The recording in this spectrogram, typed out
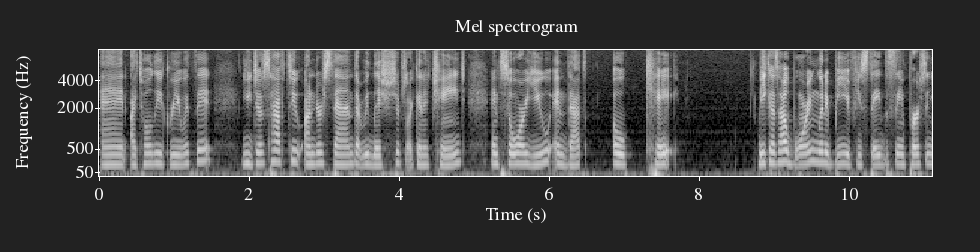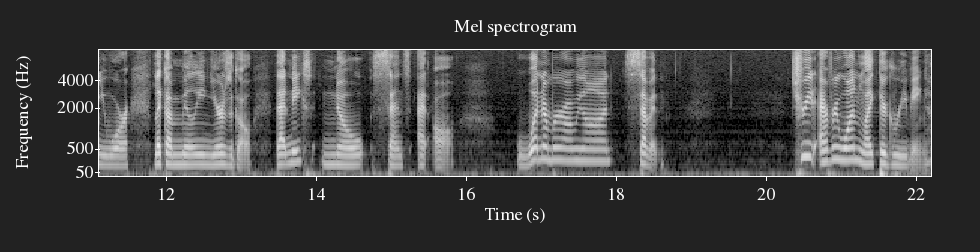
and I totally agree with it. You just have to understand that relationships are going to change and so are you and that's okay. Because how boring would it be if you stayed the same person you were like a million years ago? That makes no sense at all. What number are we on? Seven. Treat everyone like they're grieving.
